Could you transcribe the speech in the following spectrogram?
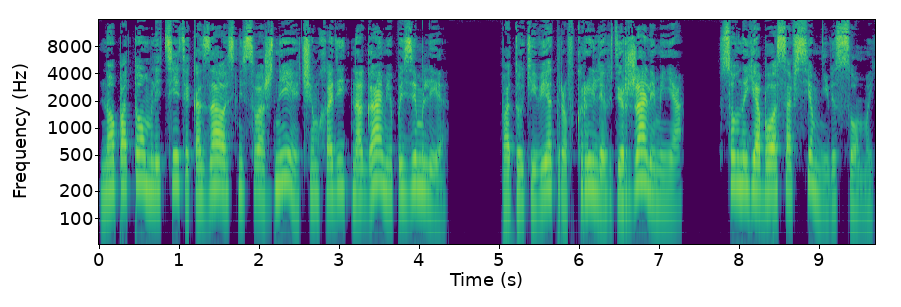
Но потом лететь оказалось не сложнее, чем ходить ногами по земле. Потоки ветра в крыльях держали меня, словно я была совсем невесомой.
